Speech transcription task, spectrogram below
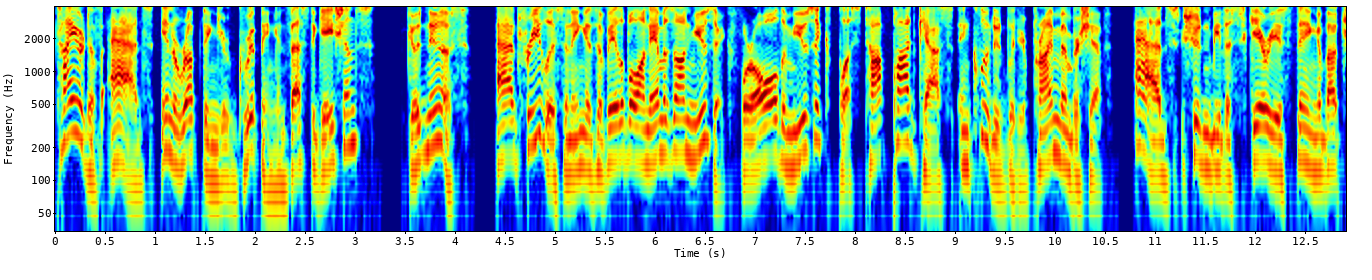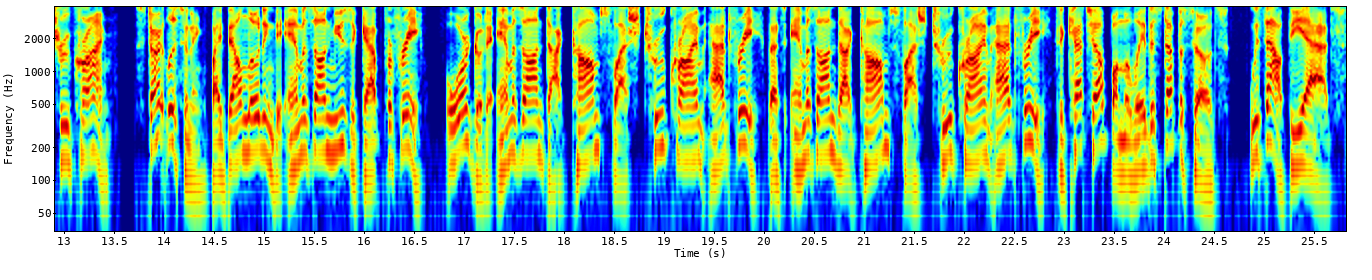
Tired of ads interrupting your gripping investigations? Good news. Ad-free listening is available on Amazon Music for all the music plus top podcasts included with your Prime membership. Ads shouldn't be the scariest thing about true crime. Start listening by downloading the Amazon Music app for free or go to amazon.com slash true crime ad free. That's amazon.com slash true crime ad free to catch up on the latest episodes without the ads.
